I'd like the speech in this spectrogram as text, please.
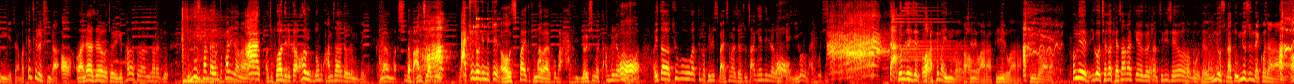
있는 게 있잖아. 뭐 텐트를 친다. 어. 어, 안녕하세요. 저 여기 파라솔 하는 사람 그 음료수 판다 그러면 쪽팔리잖아. 아. 아, 저 도와드릴까? 아, 너무 감사하죠. 그러면 이제 그냥 막 씨발 망치 갖고 아 마초적인 느낌. 어 스파이크 존나 밟고 막 열심히 땀 어, 흘려가면서 어. 막, 아, 이따가 튜브 같은 거 빌리스 말씀하세요 좀 싸게 해드리라고 어. 할게 이걸로 밟고 싶 어 딱. 그러면서 이제 그 어. 앞에만 있는 거야. 쟤네 와라. 빌리로 와라. 빌리로 와라. 형님 이거 제가 계산할게요. 이거 일단 드리세요. 하고 내 음료수 나 또 음료수는 내 거잖아. 어?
